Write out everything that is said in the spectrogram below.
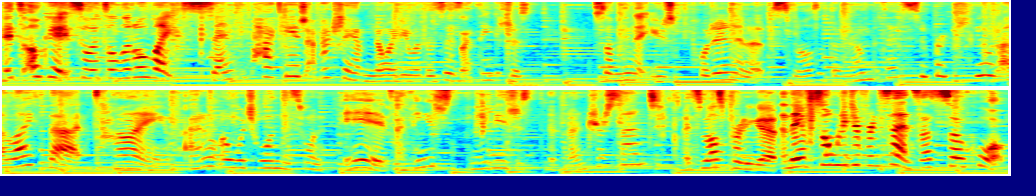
It's okay, so it's a little like scent package. I actually have no idea what this is. I think it's just something that you just put in and it smells at the room, but that's super cute. I like that. Thyme. I don't know which one this one is. I think it's just, maybe it's just adventure scent. It smells pretty good. And they have so many different scents. That's so cool.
